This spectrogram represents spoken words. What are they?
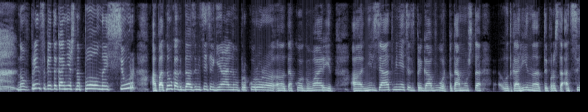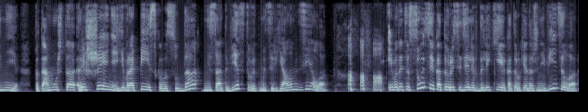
Но, в принципе, это, конечно, полный сюр. А потом, когда заместитель генерального прокурора э, такое говорит, э, нельзя отменять этот приговор, потому что вот, Карина, ты просто оцени, потому что решение Европейского суда не соответствует материалам дела. И вот эти судьи, которые сидели вдалеке, которых я даже не видела,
